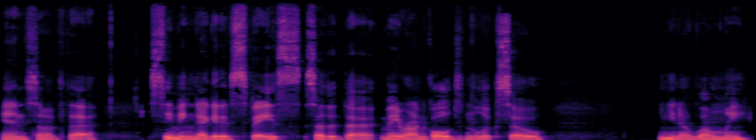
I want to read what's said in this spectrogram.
in some of the seeming negative space so that the Mehron Gold didn't look so, you know, lonely.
